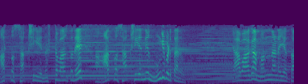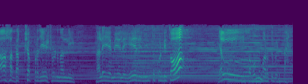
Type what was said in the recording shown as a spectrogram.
ಆತ್ಮಸಾಕ್ಷಿಯೇ ನಷ್ಟವಾಗುತ್ತದೆ ಆ ಆತ್ಮಸಾಕ್ಷಿಯನ್ನೇ ನುಂಗಿಬಿಡ್ತಾರೆ ಯಾವಾಗ ಮನ್ನಣೆಯ ದಾಹ ದಕ್ಷ ಪ್ರಜೇಶ್ವರನಲ್ಲಿ ತಲೆಯ ಮೇಲೆ ಏರಿ ನಿಂತುಕೊಂಡಿತೋ, ಎಲ್ಲವನ್ನು ಮರೆತು ಬಿಡ್ತಾರೆ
